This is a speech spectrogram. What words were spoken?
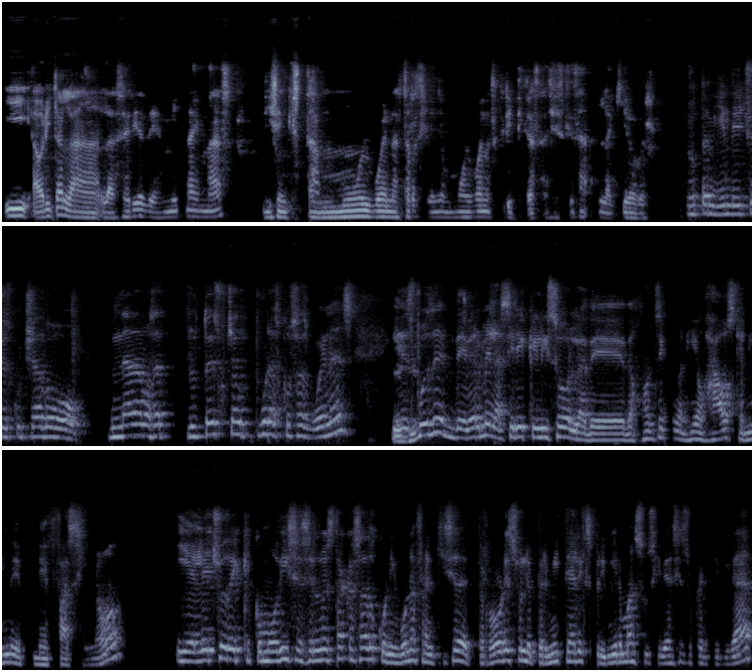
Y ahorita la, la serie de Midnight Mass dicen que está muy buena, está recibiendo muy buenas críticas, así es que esa la quiero ver. Yo también, de hecho, he escuchado nada más, he escuchado puras cosas buenas. Y después de, de, verme la serie que él hizo, la de The Haunting on Hill House, que a mí me, me, fascinó, y el hecho de que, como dices, él no está casado con ninguna franquicia de terror, eso le permite a él exprimir más sus ideas y su creatividad.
